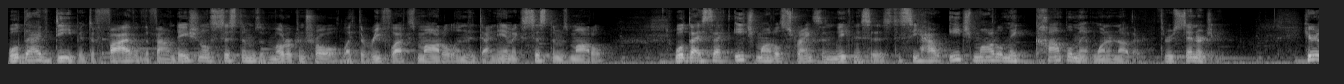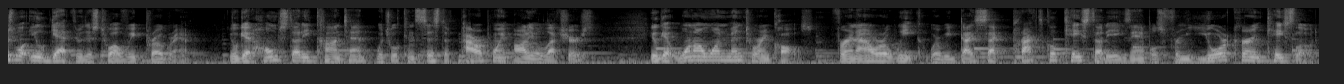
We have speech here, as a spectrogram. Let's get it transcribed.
We'll dive deep into five of the foundational systems of motor control, like the reflex model and the dynamic systems model, We'll dissect each model's strengths and weaknesses to see how each model may complement one another through synergy. Here's what you'll get through this 12 week program you'll get home study content, which will consist of PowerPoint audio lectures. You'll get one on one mentoring calls for an hour a week where we dissect practical case study examples from your current caseload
